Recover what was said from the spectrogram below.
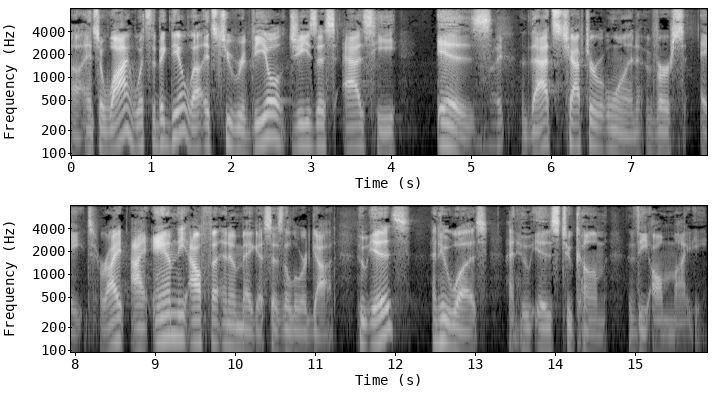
Uh, and so why? What's the big deal? Well, it's to reveal Jesus as he is. Right. That's chapter 1, verse 8, right? I am the Alpha and Omega, says the Lord God, who is and who was and who is to come, the Almighty.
